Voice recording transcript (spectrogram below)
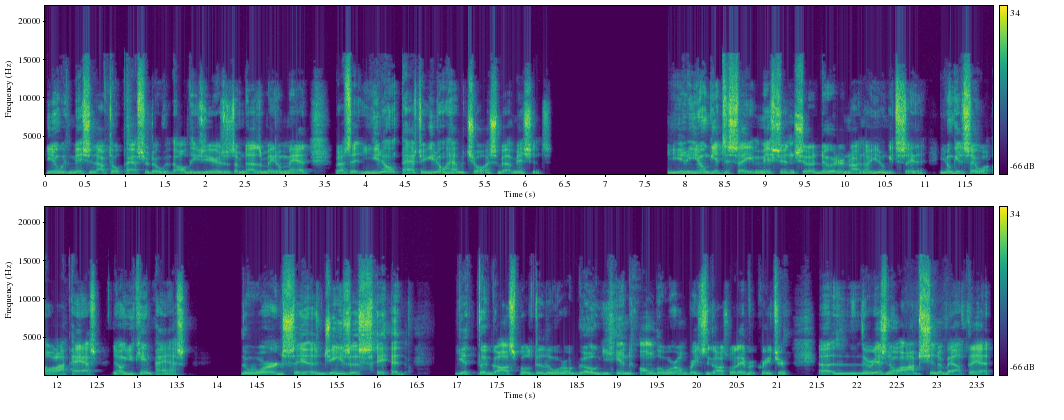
you know, with missions. I've told pastors over all these years, and sometimes I made them mad. But I said, you don't, pastor, you don't have a choice about missions. You, you don't get to say mission. Should I do it or not? No, you don't get to say that. You don't get to say, well, oh, I passed. No, you can't pass. The word says, Jesus said, get the gospel to the world. Go ye into all the world and preach the gospel to every creature. Uh, there is no option about that.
